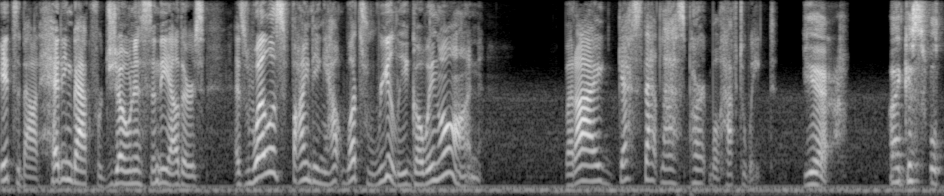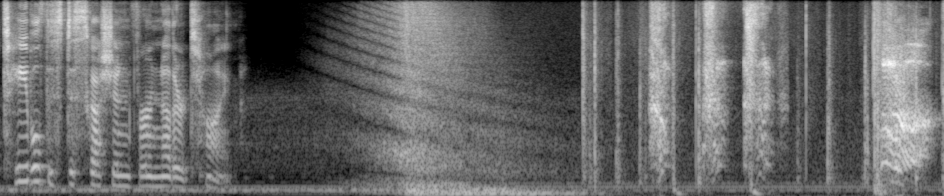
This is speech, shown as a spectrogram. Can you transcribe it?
It's about heading back for Jonas and the others, as well as finding out what's really going on. But I guess that last part will have to wait. Yeah. I guess we'll table this discussion for another time. Ugh.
